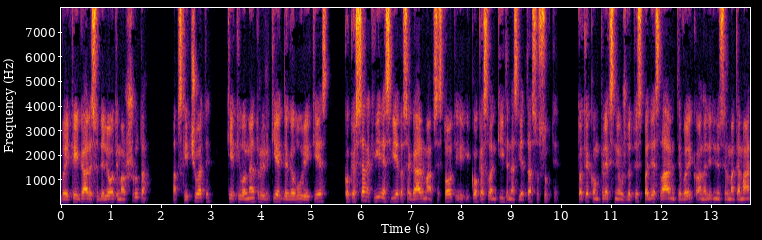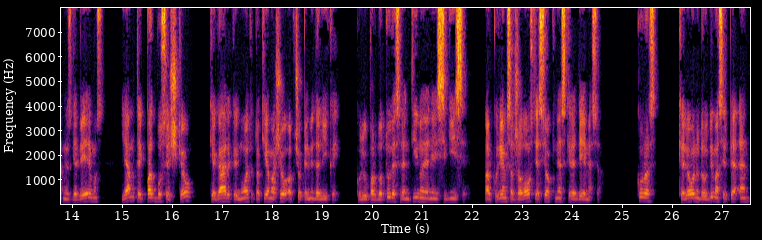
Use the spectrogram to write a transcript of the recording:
Vaikai gali sudėlioti maršrutą, apskaičiuoti, kiek kilometrų ir kiek degalų reikės kokiose nakvynės vietose galima apsistoti ir į kokias lankytinas vietas susukti. Tokia kompleksinė užduotis padės lavinti vaiko analitinius ir matematinius gebėjimus, jam taip pat bus aiškiau, kiek gali kainuoti tokie mažiau apčiopiami dalykai, kurių parduotuvės lentynoje neįsigysi, ar kuriems atžalos tiesiog neskiria dėmesio. Kuras, kelionių draudimas ir PN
